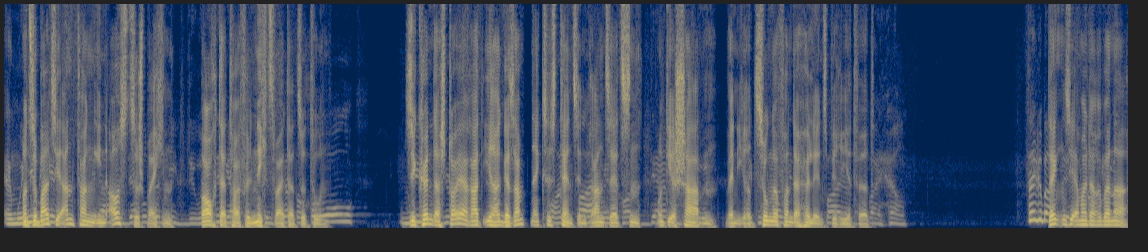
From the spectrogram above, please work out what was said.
Und sobald sie anfangen, ihn auszusprechen, braucht der Teufel nichts weiter zu tun. Sie können das Steuerrad ihrer gesamten Existenz in Brand setzen und ihr schaden, wenn ihre Zunge von der Hölle inspiriert wird. Denken Sie einmal darüber nach.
